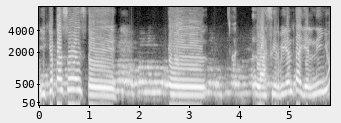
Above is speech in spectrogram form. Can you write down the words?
¿Y qué pasó? Este, el- la sirvienta y el niño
